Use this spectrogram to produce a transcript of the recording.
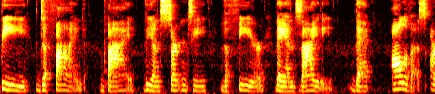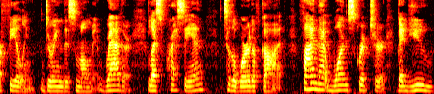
be defined by the uncertainty, the fear, the anxiety that all of us are feeling during this moment. Rather, let's press in to the Word of God. Find that one scripture that you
